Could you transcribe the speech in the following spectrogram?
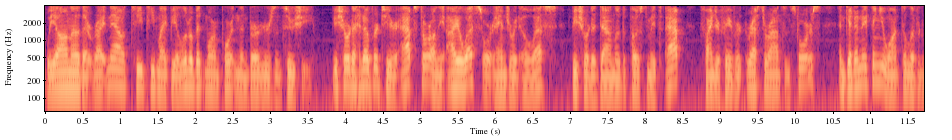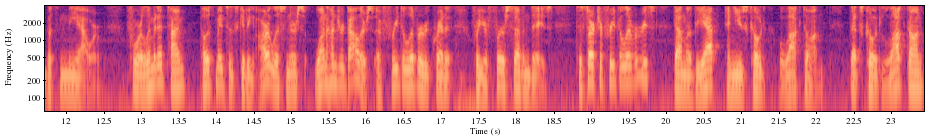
We all know that right now, TP might be a little bit more important than burgers and sushi. Be sure to head over to your App Store on the iOS or Android OS. Be sure to download the Postmates app, find your favorite restaurants and stores, and get anything you want delivered within the hour. For a limited time, Postmates is giving our listeners $100 of free delivery credit for your first seven days. To start your free deliveries, download the app and use code LOCKED ON. That's code LOCKED ON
